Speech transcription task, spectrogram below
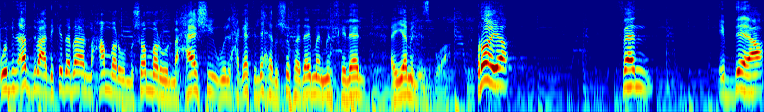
وبنقضي بعد كده بقى المحمر والمشمر والمحاشي والحاجات اللي إحنا بنشوفها دايما من خلال أيام الأسبوع. رؤية فن إبداع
